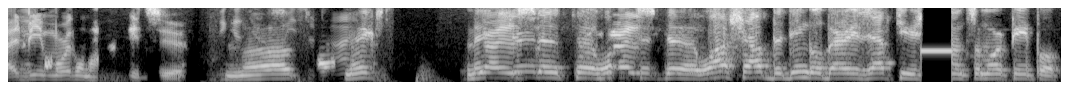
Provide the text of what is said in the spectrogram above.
I'd be more than happy to. because No, it's a waste of time. Make, make Guys, sure to, to, guys- to, to wash out the dingleberries after you on some more people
